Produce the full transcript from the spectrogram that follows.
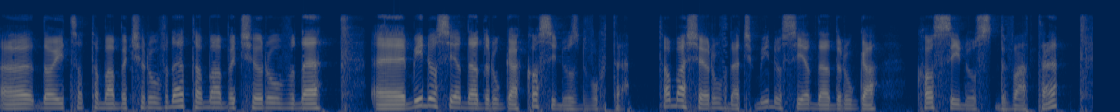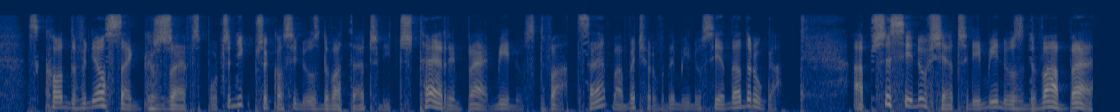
E, no i co to ma być równe? To ma być równe e, minus 1 druga cosinus 2t. To ma się równać minus 1 druga cosinus 2t. Skąd wniosek, że współczynnik przy cosinus 2t, czyli 4b minus 2c, ma być równy minus 1 druga. A przy sinusie, czyli minus 2b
